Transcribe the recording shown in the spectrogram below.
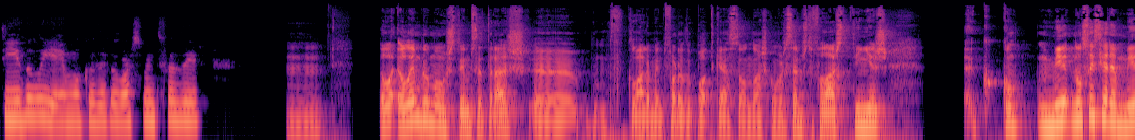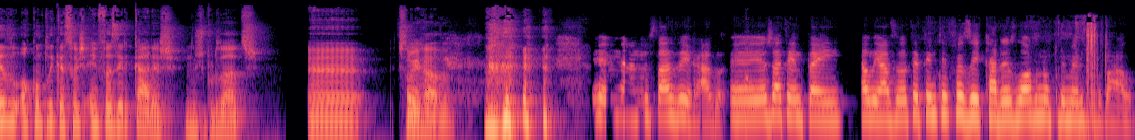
tido, e é uma coisa que eu gosto muito de fazer. Uhum. Eu, eu lembro-me há uns tempos atrás, ah, claramente fora do podcast onde nós conversamos, tu falaste que tinhas ah, com medo, não sei se era medo ou complicações em fazer caras nos bordados. Ah, estou Sim. errado. Eh, Não, não estás errado. Eh, Eu já tentei, aliás, eu até tentei fazer caras logo no primeiro bordado.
